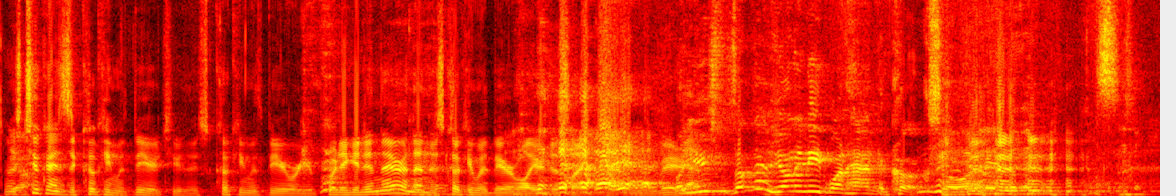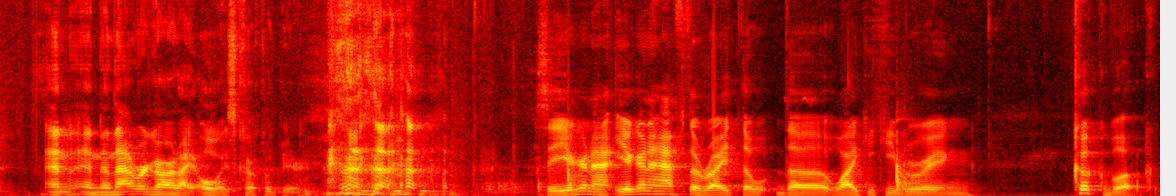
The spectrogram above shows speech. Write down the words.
There's two kinds of cooking with beer too. There's cooking with beer where you're putting it in there, and then there's cooking with beer while you're just like drinking your beer. Well, you, sometimes you only need one hand to cook. So I mean, And, and in that regard, I always cook with beer. See, you're gonna you're gonna have to write the the Waikiki Brewing cookbook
